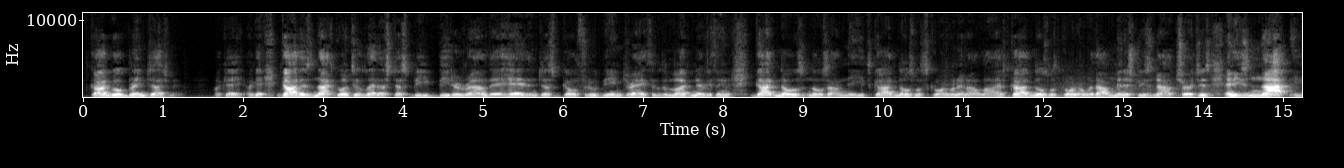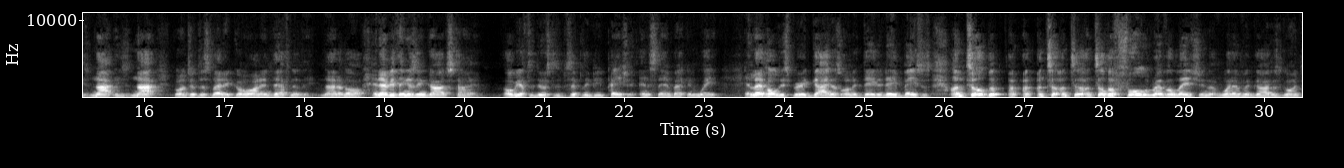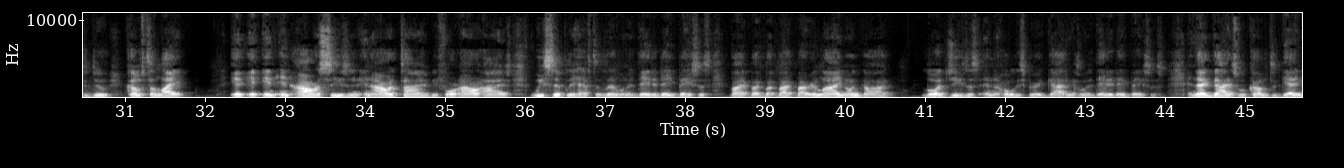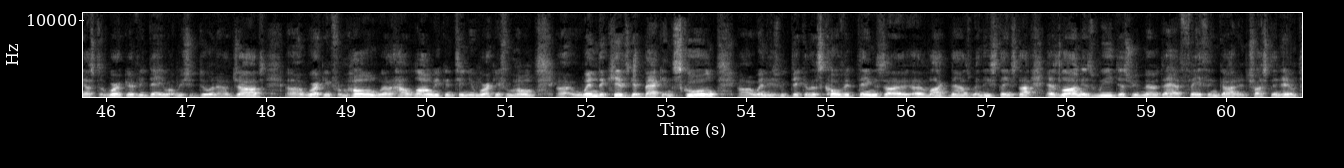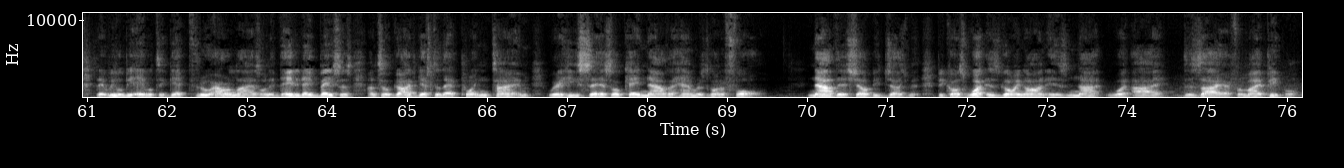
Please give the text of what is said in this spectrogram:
God will bring judgment. Okay, okay. God is not going to let us just be beat around the head and just go through being dragged through the mud and everything. God knows knows our needs. God knows what's going on in our lives. God knows what's going on with our ministries and our churches. And He's not, He's not, He's not going to just let it go on indefinitely. Not at all. And everything is in God's time. All we have to do is to simply be patient and stand back and wait and let Holy Spirit guide us on a day-to-day basis until the uh, until until until the full revelation of whatever God is going to do comes to light in, in, in our season, in our time, before our eyes. We simply have to live on a day-to-day basis by by, by, by relying on God Lord Jesus and the Holy Spirit guiding us on a day to day basis. And that guidance will come to getting us to work every day, what we should do in our jobs, uh, working from home, well, how long we continue working from home, uh, when the kids get back in school, uh, when these ridiculous COVID things, uh, lockdowns, when these things stop. As long as we just remember to have faith in God and trust in Him, that we will be able to get through our lives on a day to day basis until God gets to that point in time where He says, okay, now the hammer is going to fall now there shall be judgment, because what is going on is not what I desire for my people.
